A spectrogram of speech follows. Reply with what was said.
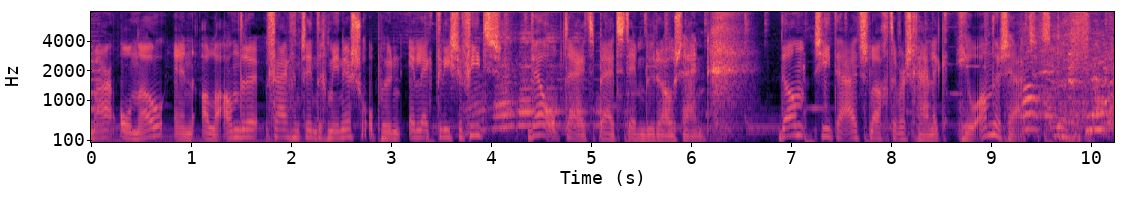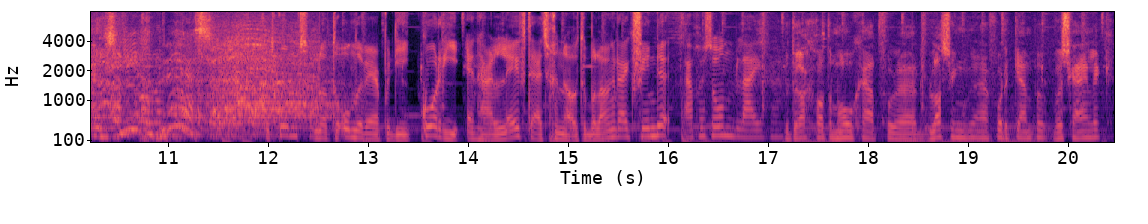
Maar Onno en alle andere 25-minners op hun elektrische fiets wel op tijd bij het stembureau zijn. Dan ziet de uitslag er waarschijnlijk heel anders uit. Het komt omdat de onderwerpen die Corrie en haar leeftijdsgenoten belangrijk vinden, Nou, gezond blijven. bedrag wat omhoog gaat voor de belasting eh, voor de camper, waarschijnlijk.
